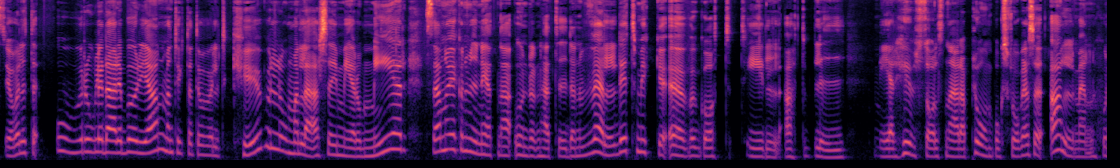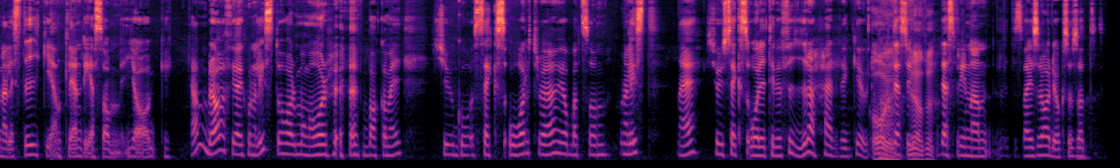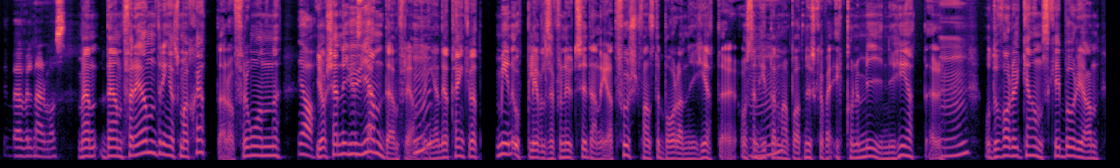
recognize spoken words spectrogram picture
Så jag var lite orolig där i början men tyckte att det var väldigt kul och man lär sig mer och mer. Sen har ju Ekonominyheterna under den här tiden väldigt mycket övergått till att bli mer hushållsnära plånboksfrågor. Alltså allmän journalistik egentligen, det som jag kan bra för jag är journalist och har många år bakom mig. 26 år tror jag jobbat som journalist. Nej, 26 år i TV4, herregud. Oj, och dess, jädrar. dessförinnan lite Sveriges Radio också så att behöver väl närma oss. Men den förändringen som har skett där då, från Ja, Jag känner ju. Mm. igen den förändringen. Jag tänker att min upplevelse från utsidan är att först fanns det bara nyheter och sen Mm. hittade man på att nu ska det vara ekonominyheter. Och då var det ganska i början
